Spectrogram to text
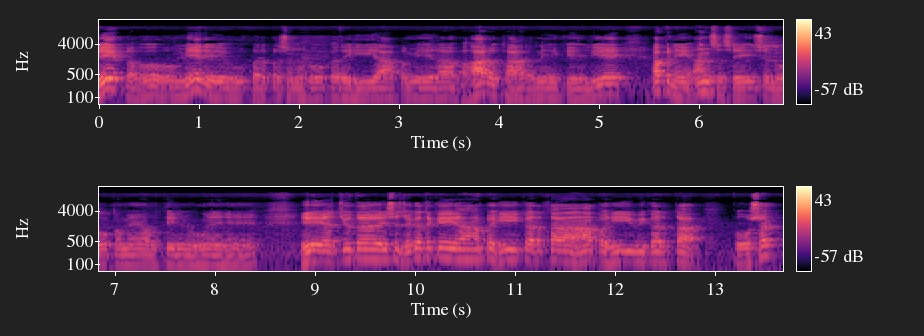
हे प्रभु, मेरे ऊपर प्रश्न होकर ही आप मेरा भार उतारने के लिए अपने अंश से इस लोक में अवतीर्ण हुए हैं। हे अच्युत, इस जगत के आप ही करता, आप ही विकर्ता, पोषक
